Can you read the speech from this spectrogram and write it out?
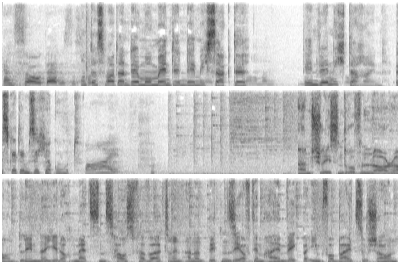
Und das war dann der Moment, in dem ich sagte, Gehen wir nicht da rein. Es geht ihm sicher gut. Anschließend rufen Laura und Linda jedoch Madsons Hausverwalterin an und bitten sie, auf dem Heimweg bei ihm vorbeizuschauen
